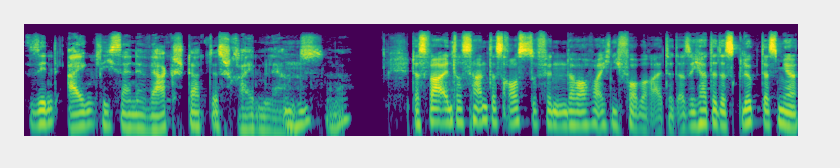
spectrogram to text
sind eigentlich seine Werkstatt des Schreibenlernens. Mhm. Das war interessant, das rauszufinden, darauf war ich nicht vorbereitet. Also ich hatte das Glück, dass mir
